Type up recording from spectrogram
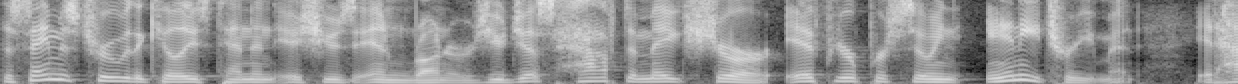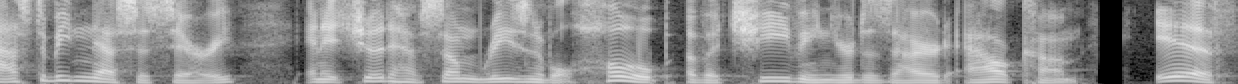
The same is true with Achilles tendon issues in runners. You just have to make sure if you're pursuing any treatment, it has to be necessary and it should have some reasonable hope of achieving your desired outcome. If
